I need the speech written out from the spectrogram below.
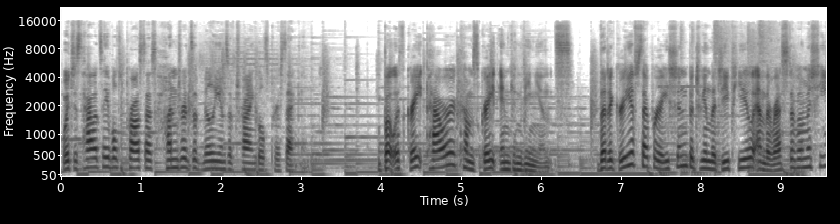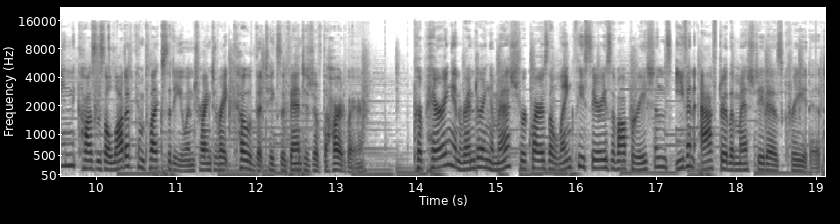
which is how it's able to process hundreds of millions of triangles per second. But with great power comes great inconvenience. The degree of separation between the GPU and the rest of a machine causes a lot of complexity when trying to write code that takes advantage of the hardware. Preparing and rendering a mesh requires a lengthy series of operations even after the mesh data is created.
